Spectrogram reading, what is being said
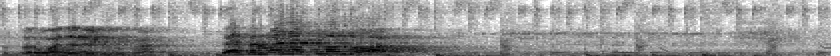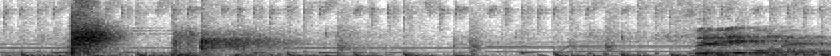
तो दरवाज़ा नहीं खुल। रहा है दरवाज़ा तोड़ दो आप सर ये कौन है?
